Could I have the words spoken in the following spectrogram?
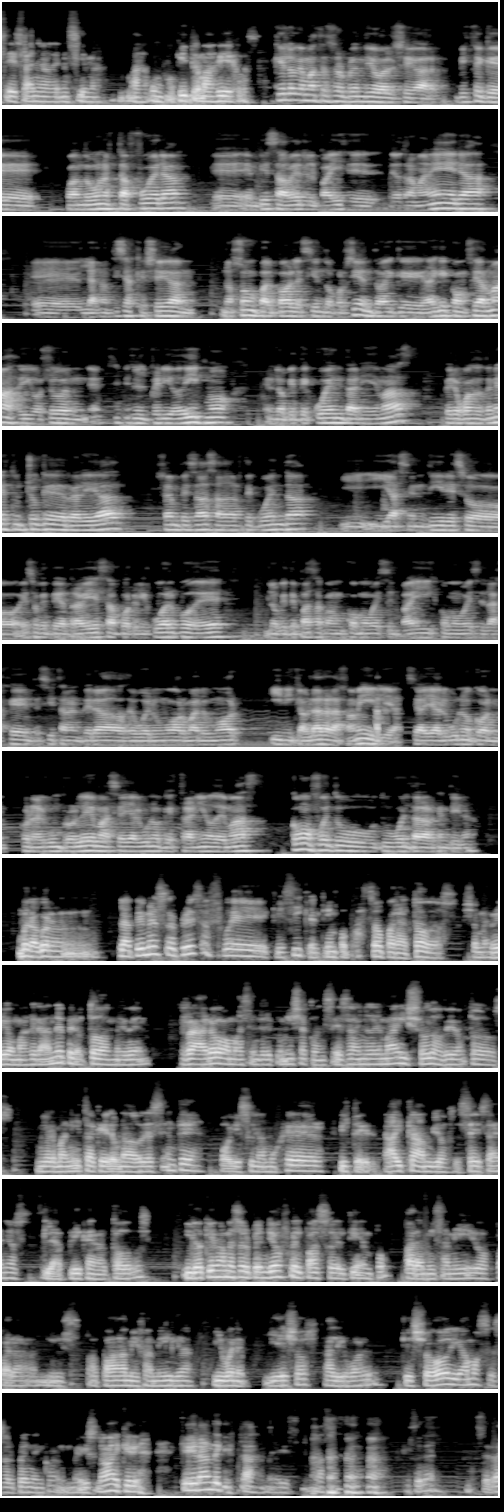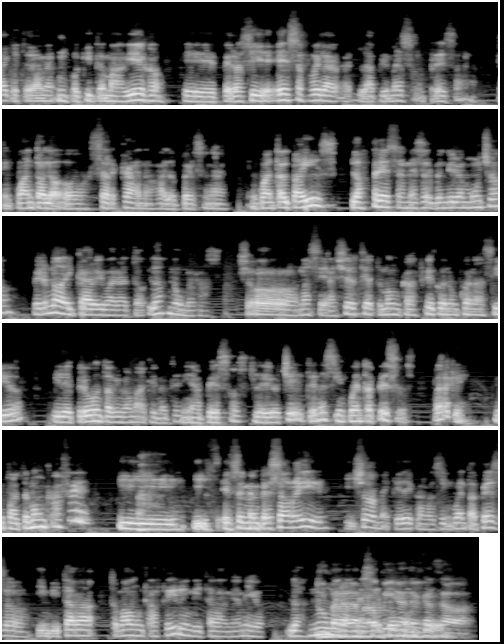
seis años de encima, más, un poquito más viejos. ¿Qué es lo que más te sorprendió al llegar? Viste que cuando uno está afuera eh, empieza a ver el país de, otra manera, eh, las noticias que llegan no son palpables 100%, hay que, hay que confiar más, digo yo, en, en el periodismo, en lo que te cuentan y demás, pero cuando tenés tu choque de realidad ya empezás a darte cuenta y, a sentir eso, eso que te atraviesa por el cuerpo de lo que te pasa con cómo ves el país, cómo ves la gente, si están enterados de buen humor, mal humor, y ni que hablar a la familia, si hay alguno con, algún problema, si hay alguno que extrañó de más. ¿Cómo fue tu, tu vuelta a la Argentina? Bueno, la primera sorpresa fue que sí, que el tiempo pasó para todos. Yo me veo más grande, pero todos me ven raro, vamos entre comillas, con seis años de más y yo los veo todos. Mi hermanita que era una adolescente, hoy es una mujer, viste, hay cambios de seis años, le aplican a todos. Y lo que más me sorprendió fue el paso del tiempo para mis amigos, para mis papás, mi familia. Y bueno, y ellos, al igual que yo, digamos, se sorprenden con, me dicen, ay, qué, qué grande que estás, me dicen. será, que estará un poquito más viejo. Eh, pero sí, esa fue la, la primera sorpresa en cuanto a lo cercano, a lo personal. En cuanto al país, los precios me sorprendieron mucho, pero no de caro y barato, los números. Yo, no sé, ayer fui a tomar un café con un conocido y le pregunto a mi mamá que no tenía pesos, le digo, che, ¿tenés 50 pesos? ¿Para qué? Y para tomar un café. Y, y, se me empezó a reír y yo me quedé con los 50 pesos, invitaba, tomaba un café y lo invitaba a mi amigo. Los números para la propina te alcanzaba.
